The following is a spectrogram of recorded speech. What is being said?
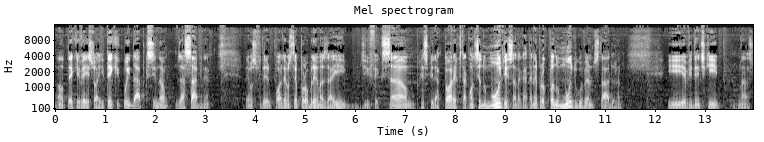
Vamos ter que ver isso aí. Tem que cuidar, porque senão, já sabe, né? Temos, podemos ter problemas aí de infecção respiratória, que está acontecendo muito em Santa Catarina, preocupando muito o governo do estado, né? E evidente que as,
